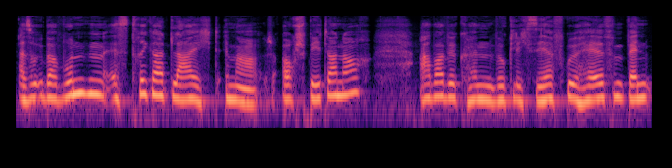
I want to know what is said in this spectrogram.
also überwunden, es triggert leicht immer, auch später noch. Aber wir können wirklich sehr früh helfen, wenn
